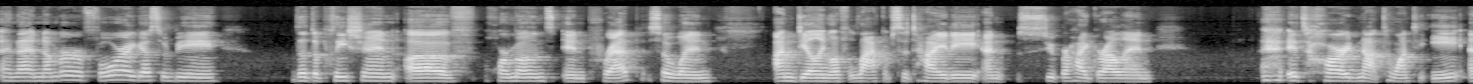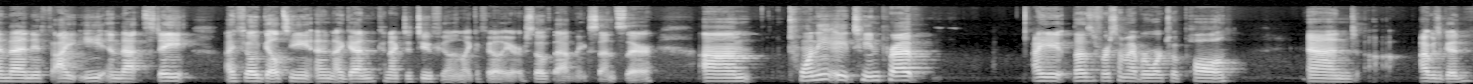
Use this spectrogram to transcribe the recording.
and then number four, I guess, would be the depletion of hormones in prep. So when I'm dealing with lack of satiety and super high ghrelin it's hard not to want to eat. And then if I eat in that state, I feel guilty and again connected to feeling like a failure. So if that makes sense there. Um, 2018 prep, I that was the first time I ever worked with Paul, and I was good.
